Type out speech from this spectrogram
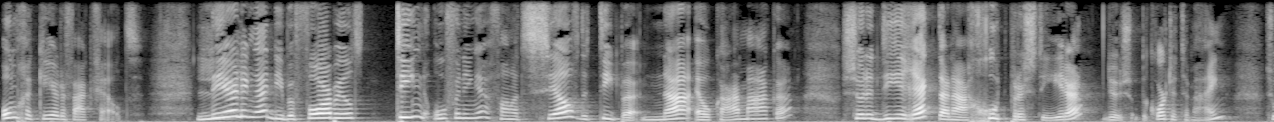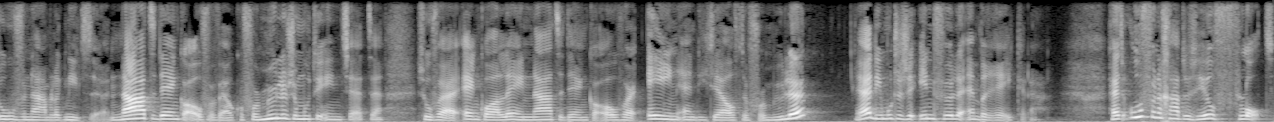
omgekeerde vaak geldt. Leerlingen die bijvoorbeeld tien oefeningen van hetzelfde type na elkaar maken, zullen direct daarna goed presteren, dus op de korte termijn. Ze hoeven namelijk niet eh, na te denken over welke formule ze moeten inzetten. Ze hoeven enkel alleen na te denken over één en diezelfde formule. Die moeten ze invullen en berekenen. Het oefenen gaat dus heel vlot.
